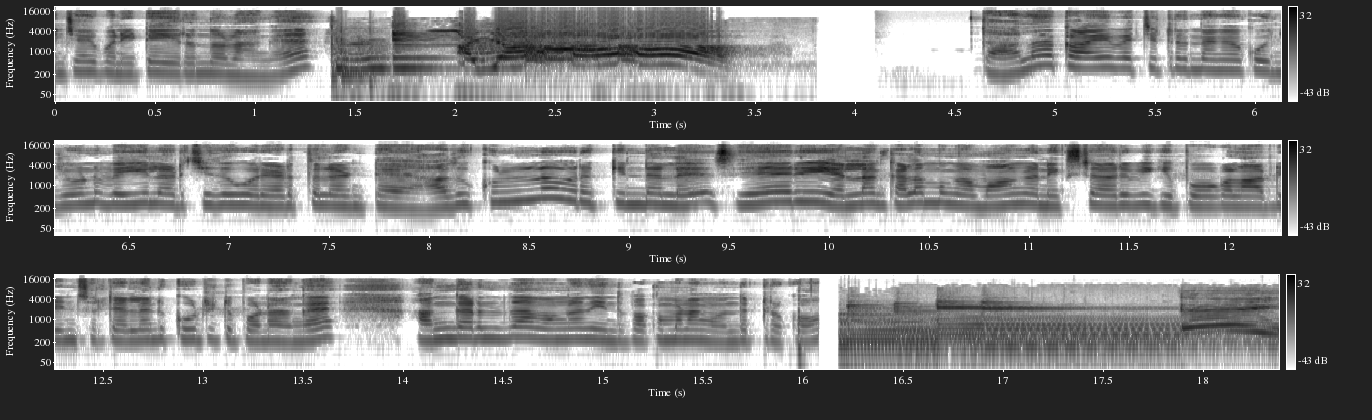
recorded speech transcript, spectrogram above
என்ஜாய் பண்ணிகிட்டே இருந்தோம் நாங்கள் ஐயா! தலை காய வச்சிட்டு இருந்தாங்க. கொஞ்சோண்டு வெயில் அடிச்சது ஒரு இடத்துலன்ட்டு. அதுக்குள்ளே ஒரு கிண்டல். சரி எல்லாம் கிளம்புங்க. வாங்க நெக்ஸ்ட் அருவிக்கு போகலாம் அப்படின்னு சொல்லிட்டு எல்லாரும் கூட்டிகிட்டு போனாங்க. அங்கேருந்து தான் அவங்க இந்த பக்கமாக நாங்கள் வந்துட்டுருக்கோம் ஏய்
